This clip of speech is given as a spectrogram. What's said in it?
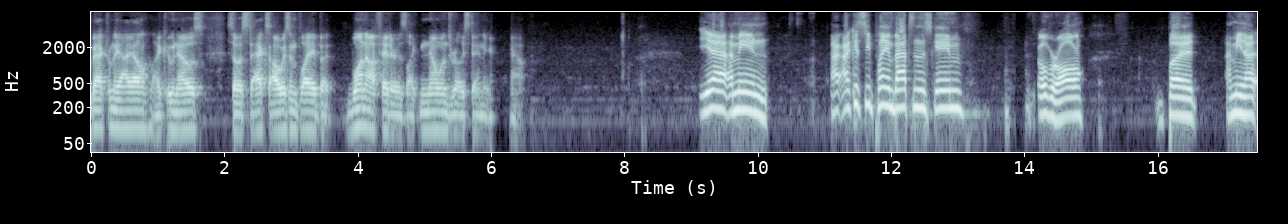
back from the IL. Like who knows? So his stack's always in play, but one off hitters, like no one's really standing out. Yeah, I mean, I, I could see playing bats in this game overall, but I mean, I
